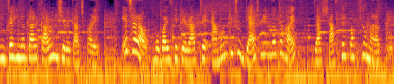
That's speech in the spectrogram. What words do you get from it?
নিদ্রাহীনতার কারণ হিসেবে কাজ করে। এছাড়াও মোবাইল থেকে রাত্রে এমন কিছু গ্যাস নির্গত হয় যা স্বাস্থ্যের পক্ষেও মারাত্মক।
